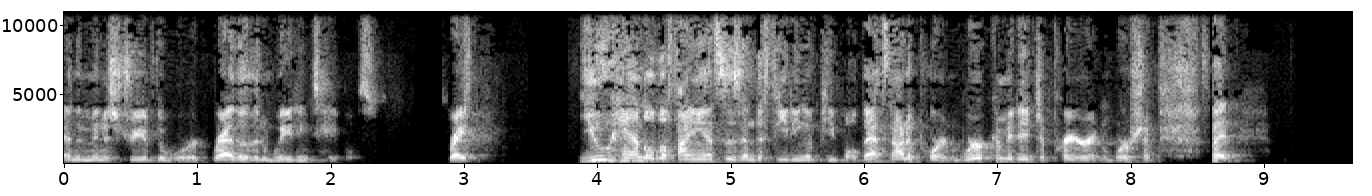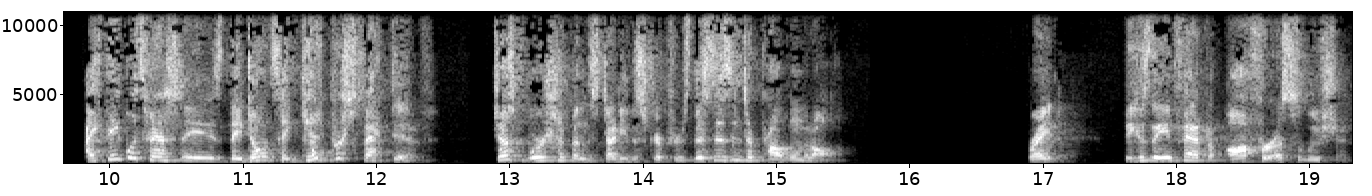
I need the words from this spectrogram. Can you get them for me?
and the ministry of the word rather than waiting tables, right? You handle the finances and the feeding of people. That's not important. We're committed to prayer and worship. But I think what's fascinating is they don't say, get perspective. Just worship and study the scriptures. This isn't a problem at all right? Because they, in fact, offer a solution.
